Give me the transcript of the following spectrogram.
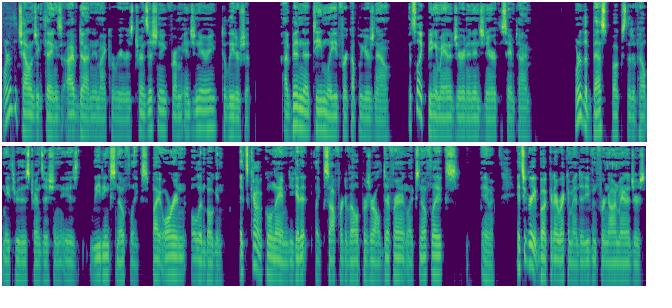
One of the challenging things I've done in my career is transitioning from engineering to leadership. I've been a team lead for a couple years now. It's like being a manager and an engineer at the same time. One of the best books that have helped me through this transition is Leading Snowflakes by Oren Ellenbogen. It's kind of a cool name. You get it? Like software developers are all different, like snowflakes. Anyway, it's a great book and I recommend it even for non-managers.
